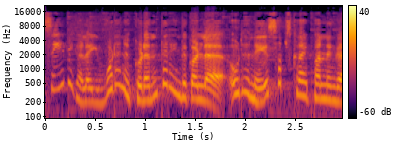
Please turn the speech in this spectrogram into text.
செய்திகளை உடனுக்குடன் தெரிந்து கொள்ள உடனே சப்ஸ்கிரைப் பண்ணுங்க.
